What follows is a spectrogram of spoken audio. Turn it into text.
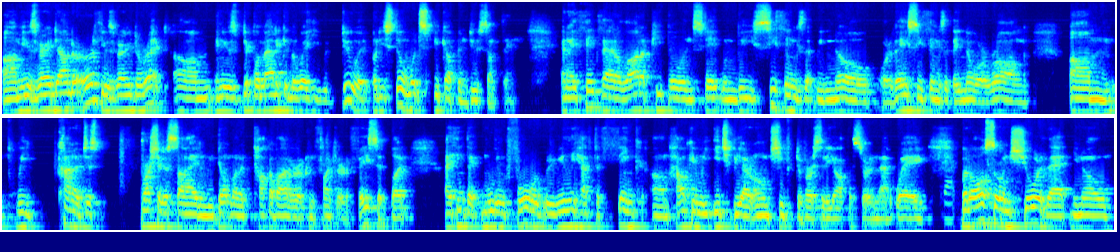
Um, he was very down to earth, he was very direct, um, and he was diplomatic in the way he would do it, but he still would speak up and do something. And I think that a lot of people in state, when we see things that we know, or they see things that they know are wrong, um, we kind of just brush it aside and we don't want to talk about it or confront it or face it. But I think that moving forward, we really have to think um, how can we each be our own chief diversity officer in that way, yeah. but also ensure that, you know,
